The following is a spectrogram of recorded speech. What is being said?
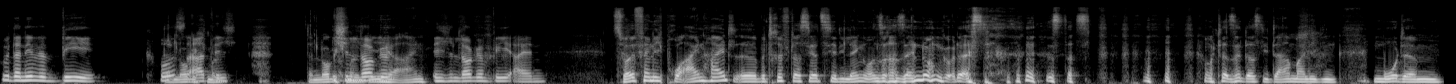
Gut, dann nehmen wir B. Dann logge ich mal- Großartig. Dann logge ich, Ich mal logge- B hier ein. Ich logge B ein. 12 Pfennig pro Einheit. Äh, betrifft das jetzt hier die Länge unserer Sendung oder ist, ist das oder sind das die damaligen Modem?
